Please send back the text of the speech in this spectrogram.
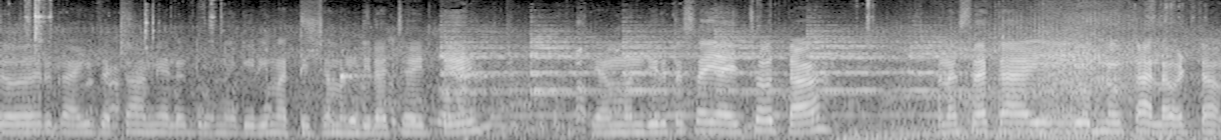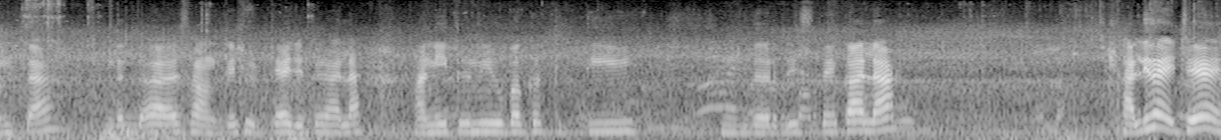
तर गाई आता आम्ही आलो द्रोणगिरी मातेच्या मंदिराच्या इथे. या मंदिर तसा यायचा होता. पण असा काय योग नव्हता आला वाटतं आमचा. सांगते शूटच्या ह्याच्यातून आला. आणि इथून येऊ बघा किती सुंदर दिसतंय. का आला? खाली जायचे?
